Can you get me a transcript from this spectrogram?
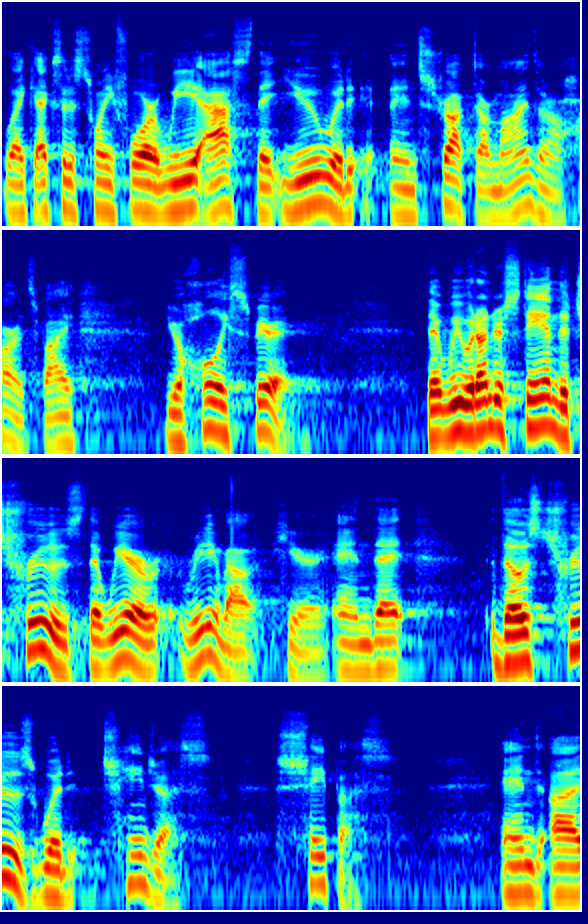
like Exodus 24, we ask that you would instruct our minds and our hearts by your Holy Spirit, that we would understand the truths that we are reading about here, and that those truths would change us, shape us and uh,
